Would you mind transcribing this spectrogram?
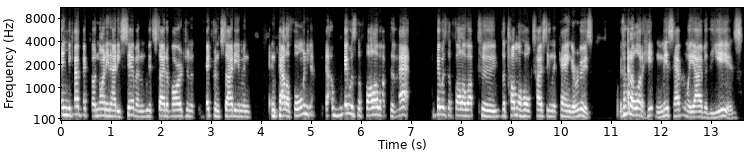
and you go back to 1987 with State of Origin at the Veteran Stadium in, in California. Where was the follow up to that? Where was the follow up to the Tomahawks hosting the Kangaroos? We've had a lot of hit and miss, haven't we, over the years?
